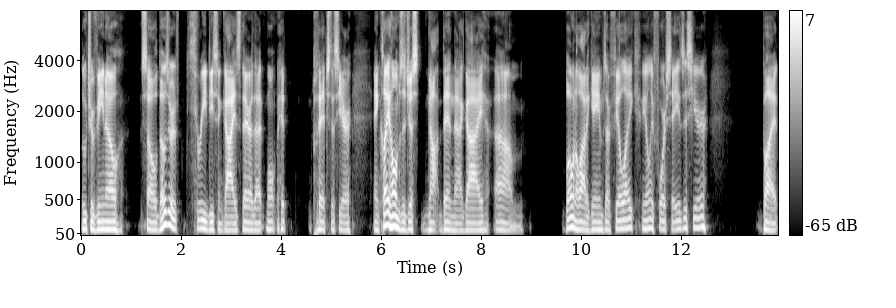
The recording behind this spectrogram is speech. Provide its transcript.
Lou Trivino. So those are three decent guys there that won't hit pitch this year. And Clay Holmes has just not been that guy. Um, blowing a lot of games, I feel like. He only four saves this year. But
